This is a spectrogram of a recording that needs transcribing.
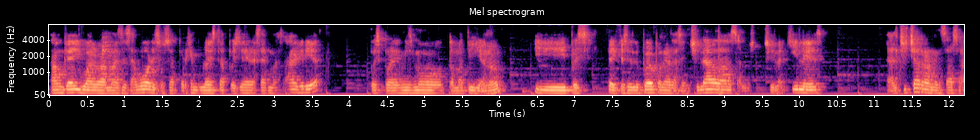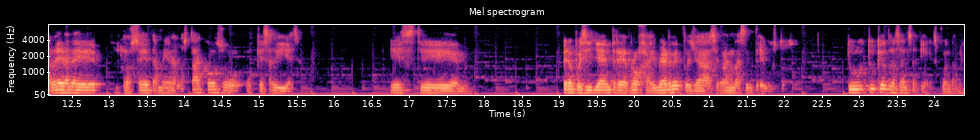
aunque igual va más de sabores, o sea, por ejemplo esta pues llega a ser más agria, pues por el mismo tomatillo, ¿no? Y pues de que se le puede poner las enchiladas, a los chilaquiles, al chicharrón en salsa verde, no sé, también a los tacos o, quesadillas. Este, pero pues si ya entre roja y verde, pues ya se van más entre gustos. ¿Tú, tú qué otra salsa tienes? Cuéntame.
